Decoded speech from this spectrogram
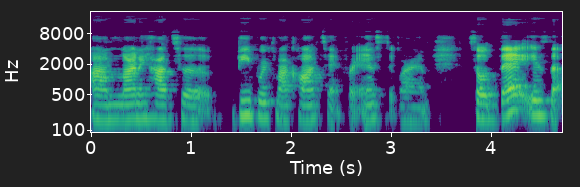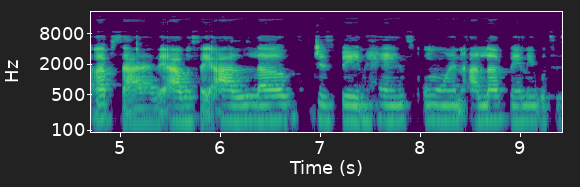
um, learning how to debrief my content for Instagram. So that is the upside of it. I would say I love just being hands on. I love being able to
